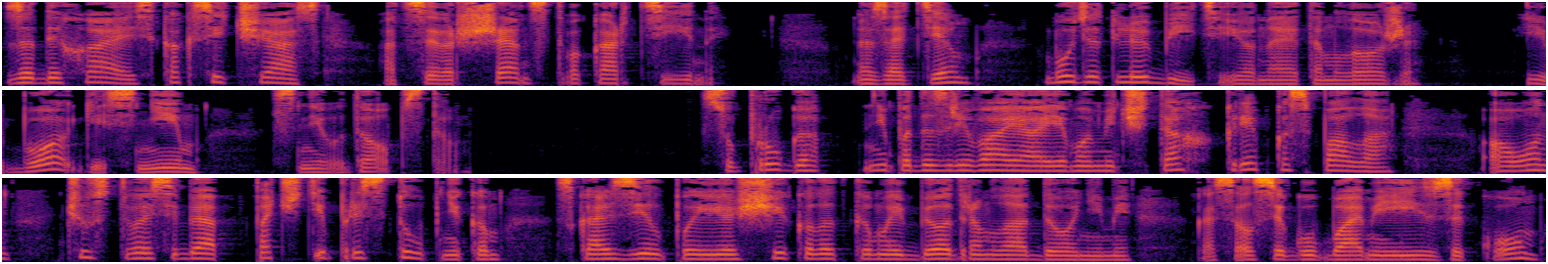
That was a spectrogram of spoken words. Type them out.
задыхаясь, как сейчас, от совершенства картины. А затем будет любить ее на этом ложе. И боги с ним, с неудобством. Супруга, не подозревая о его мечтах, крепко спала, а он, чувствуя себя почти преступником, скользил по ее щиколоткам и бедрам ладонями, касался губами и языком,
